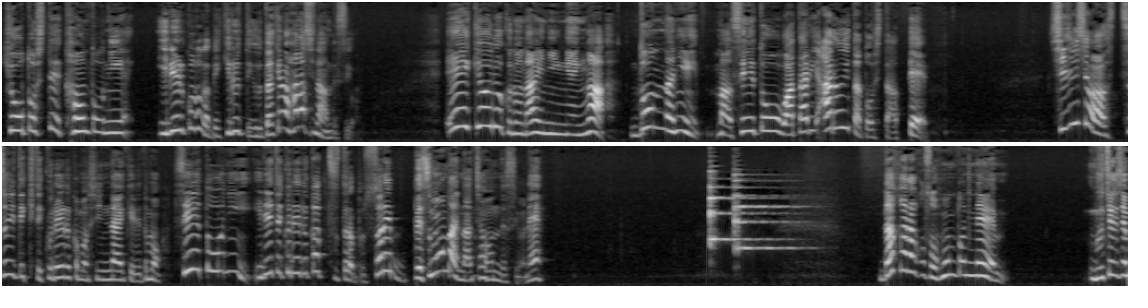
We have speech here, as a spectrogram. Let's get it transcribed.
票としてカウントに入れることができるっていうだけの話なんですよ。影響力のない人間がどんなに、まあ、政党を渡り歩いたとしたって支持者はついてきてくれるかもしれないけれども政党に入れてくれるかっつったらそれ別問題になっちゃうんですよね。だからこそ本当にねむちゃくちゃ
